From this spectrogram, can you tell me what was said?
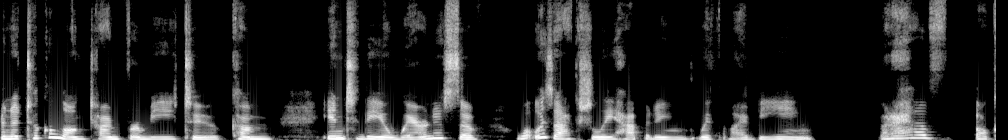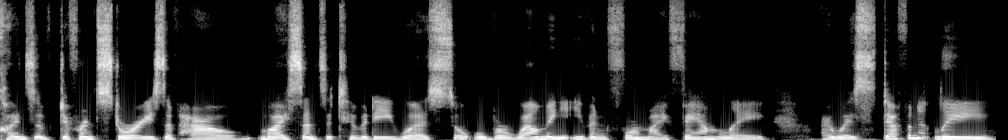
And it took a long time for me to come into the awareness of what was actually happening with my being. But I have all kinds of different stories of how my sensitivity was so overwhelming, even for my family. I was definitely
